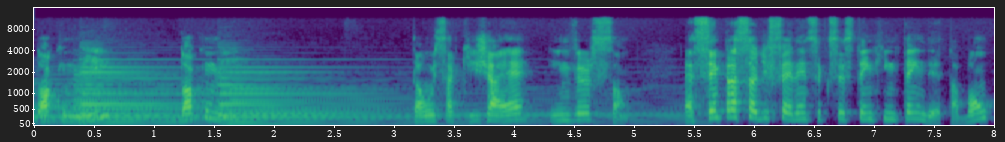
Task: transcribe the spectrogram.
Dó com Mi, Dó com Mi. Então isso aqui já é inversão. É sempre essa diferença que vocês têm que entender, tá bom?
